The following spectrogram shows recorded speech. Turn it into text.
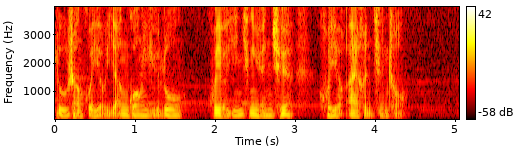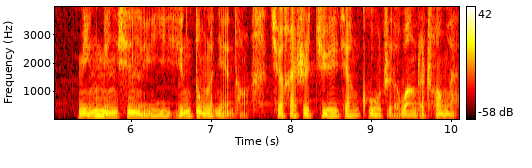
路上会有阳光雨露，会有阴晴圆缺，会有爱恨情仇。明明心里已经动了念头，却还是倔强固执的望着窗外。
